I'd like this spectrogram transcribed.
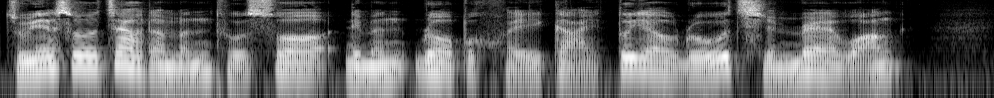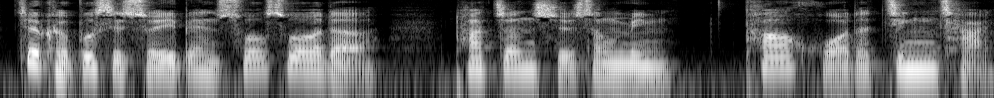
主耶稣教的门徒说：“你们若不悔改，都要如此灭亡。”这可不是随便说说的。他真实生命，他活得精彩，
